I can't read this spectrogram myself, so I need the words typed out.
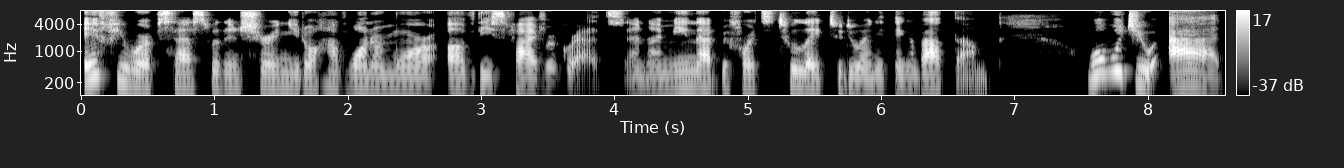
If you were obsessed with ensuring you don't have one or more of these five regrets, and I mean that before it's too late to do anything about them, what would you add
